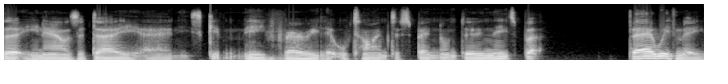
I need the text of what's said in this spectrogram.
13 hours a day, and it's given me very little time to spend on doing these, but bear with me.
